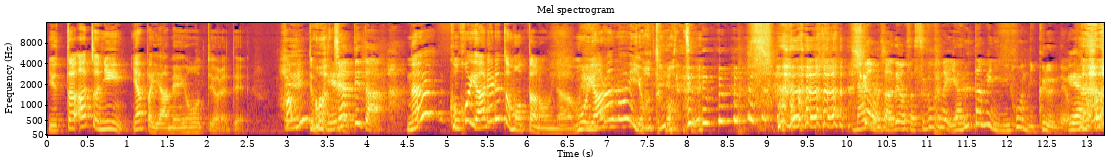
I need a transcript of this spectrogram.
言った後に「やっぱやめよう」って言われて「はっ?」って思って。狙ってた？ねここやれると思ったの？みたいな。もうやらないよと思って。しかもさでもさすごくない？やるために日本に来るんだよ。いや。すごい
